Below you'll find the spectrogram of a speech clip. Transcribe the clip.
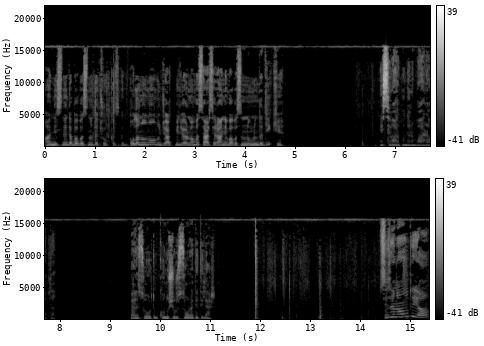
annesine de babasına da çok kızgın. Olan ona olacak biliyorum ama serseri anne babasının umrunda değil ki. Nesi var bunların Bahar abla? Ben sordum konuşuruz sonra dediler. Size ne oldu ya?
